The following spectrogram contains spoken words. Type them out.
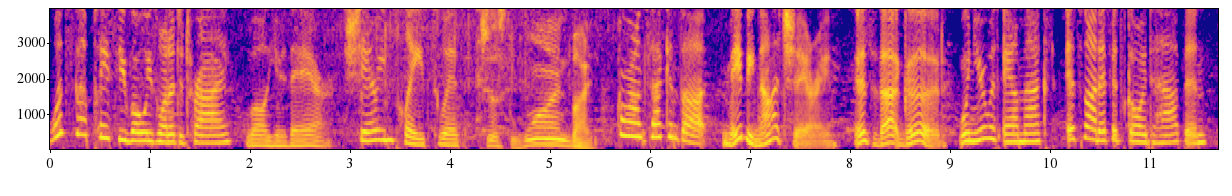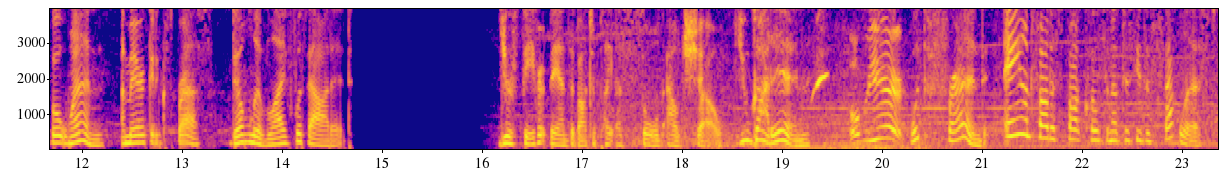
What's that place you've always wanted to try? Well, you're there, sharing plates with Just one bite. or on second thought, maybe not sharing. It's that good. When you're with Amex, it's not if it's going to happen, but when. American Express. Don't live life without it. Your favorite band's about to play a sold out show. You got in Over here. with a friend and found a spot close enough to see the set list.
